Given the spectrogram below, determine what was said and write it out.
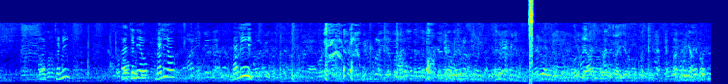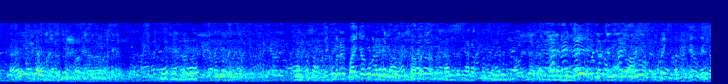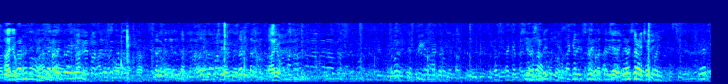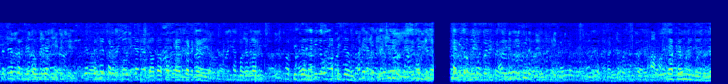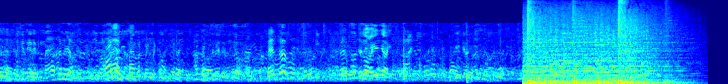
ਅ, ਚੰਨੀ ਅ, ਚੰਨੀ ਆਓ ਲਾਲੀ ਆਓ ਲਾਲੀ ਆ ਜਾਓ ਦਾਦਾ ਸਾਹਿਬ ਕੈਦ ਕੱਟ ਕੇ ਆ ਮਗਰਲਾ ਵੀ ਆ ਤੀਜਾ ਵੀ ਆ ਤੀਜਾ ਬਾਕੀ ਨੂੰ ਦੇ ਦਿੰਦੇ ਤੁਸੀਂ ਦੇ ਦੇ ਮੈਂ ਬਾਕੀ ਨੂੰ ਆ ਗਿਆ ਮੈਂਬਰ ਬੈਨ ਸਾਹਿਬ ਚਲੋ ਆਗੇ ਜੀ ਆਗੇ ਠੀਕ ਹੈ।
